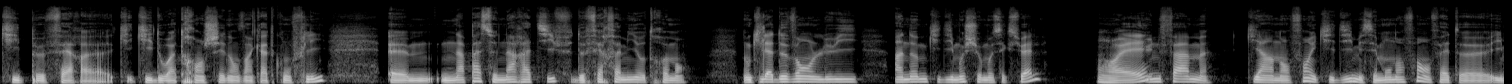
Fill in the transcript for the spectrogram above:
qui peut faire, euh, qui, qui, doit trancher dans un cas de conflit, euh, n'a pas ce narratif de faire famille autrement. Donc il a devant lui un homme qui dit moi je suis homosexuel, ouais. une femme qui a un enfant et qui dit mais c'est mon enfant en fait. Euh, il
